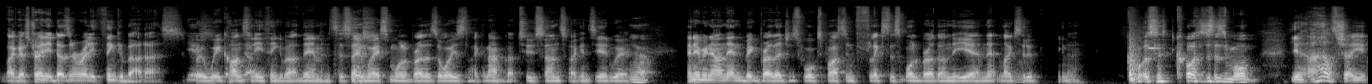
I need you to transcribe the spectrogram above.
like Australia doesn't really think about us, Yes. where we constantly Yeah. think about them, and it's the same Yes. way smaller brothers always like. And I've got two sons, so I can see it where. Yeah. And every now and then, the big brother just walks past and flicks the smaller brother on the ear, and that like sort of you know causes causes more. Yeah, I'll show you.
